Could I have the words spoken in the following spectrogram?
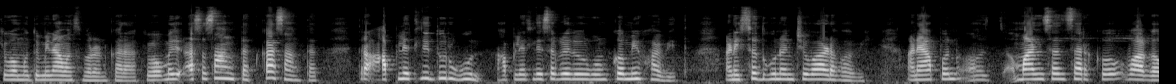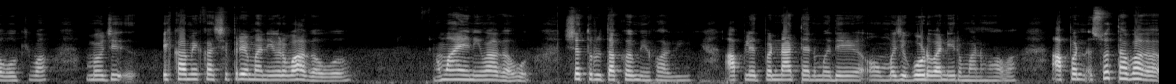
किंवा मग तुम्ही नामस्मरण करा किंवा म्हणजे असं सांगतात. का सांगतात? तर आपल्यातले दुर्गुण आपल्यातले सगळे दुर्गुण कमी व्हावेत आणि सद्गुणांची वाढ व्हावी. आणि आपण माणसांसारखं वागावं किंवा म्हणजे एकामेकाशी प्रेमानेवर वागावं. मायाने वागावं. शत्रुता कमी व्हावी. आपल्यात पण नात्यांमध्ये म्हणजे गोडवा निर्माण व्हावा. आपण स्वतः बघा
